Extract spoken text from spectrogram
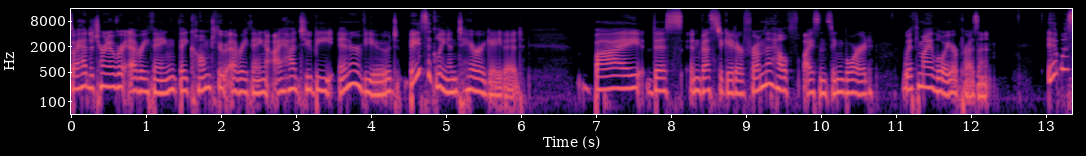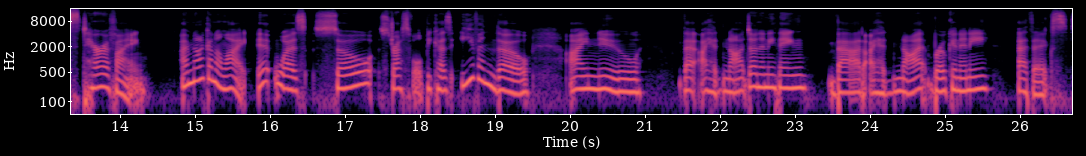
so I had to turn over everything. They combed through everything. I had to be interviewed, basically interrogated by this investigator from the health licensing board with my lawyer present. It was terrifying. I'm not going to lie. It was so stressful because even though I knew that I had not done anything bad, I had not broken any ethics,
